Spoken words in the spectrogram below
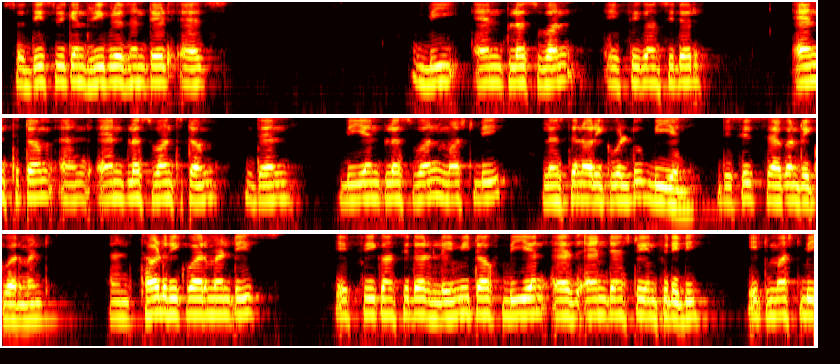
So this we can represent it as bn plus 1 if we consider nth term and n plus 1th term then bn plus 1 must be less than or equal to bn. This is second requirement. And third requirement is if we consider limit of bn as n tends to infinity it must be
